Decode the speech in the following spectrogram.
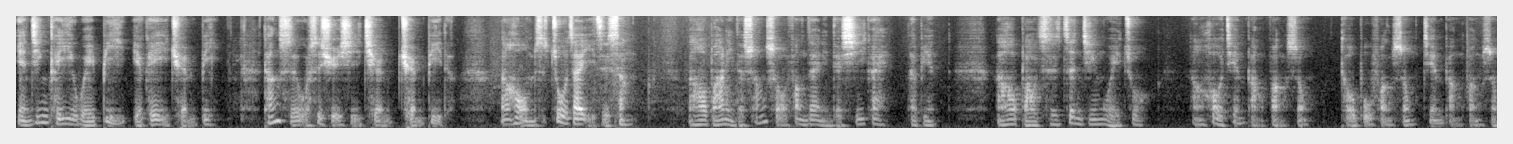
眼睛可以微闭也可以全闭。当时我是学习全全闭的，然后我们是坐在椅子上。然后把你的双手放在你的膝盖那边，然后保持正襟危坐，然后肩膀放松，头部放松，肩膀放松，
